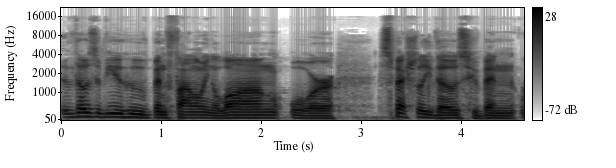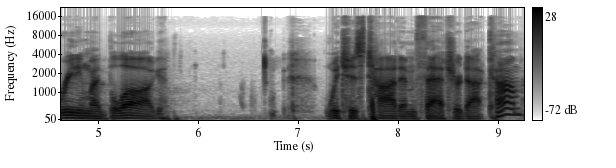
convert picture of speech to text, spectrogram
those of you who've been following along, or especially those who've been reading my blog, which is toddmthatcher.com.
